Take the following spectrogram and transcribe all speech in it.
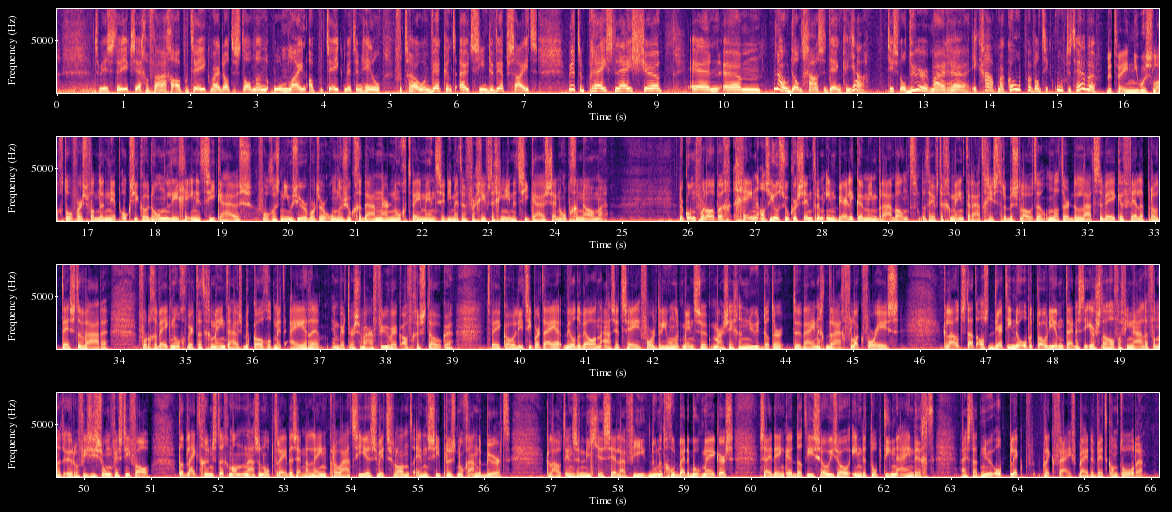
Tenminste, ik zeg een vage apotheek, maar dat is dan een online apotheek met een heel vertrouwenwekkend uitziende website. Met een prijslijstje. En ehm, nou, dan gaan ze denken, ja, het is wel duur, maar uh, ik ga het maar kopen, want ik moet het hebben. De twee nieuwe slachtoffers van de nep-oxycodon liggen in het ziekenhuis. Volgens Nieuwsuur wordt er onderzoek gedaan naar nog twee mensen... die met een vergiftiging in het ziekenhuis zijn opgenomen. Er komt voorlopig geen asielzoekerscentrum in Berlicum in Brabant. Dat heeft de gemeenteraad gisteren besloten... omdat er de laatste weken felle protesten waren. Vorige week nog werd het gemeentehuis bekogeld met eieren... en werd er zwaar vuurwerk afgestoken. Twee coalitiepartijen wilden wel een AZC voor 300 mensen... maar zeggen nu dat er te weinig draagvlak voor is. Cloud staat als dertiende op het podium tijdens de eerste halve finale van het Eurovisie Songfestival. Dat lijkt gunstig, want na zijn optreden zijn alleen Kroatië, Zwitserland en Cyprus nog aan de beurt. Cloud en zijn liedje C'est la vie doen het goed bij de boekmakers. Zij denken dat hij sowieso in de top 10 eindigt. Hij staat nu op plek, plek 5 bij de wetkantoren.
